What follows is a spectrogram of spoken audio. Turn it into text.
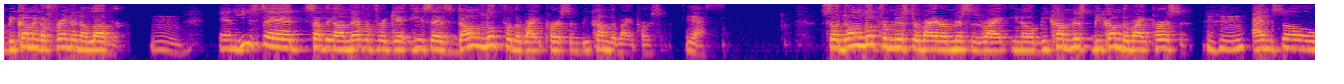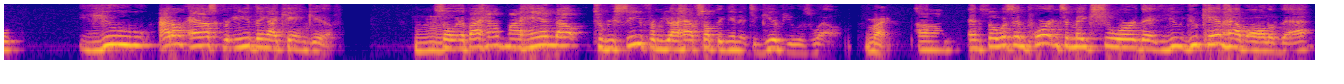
"Becoming a Friend and a Lover," Mm. and he said something I'll never forget. He says, "Don't look for the right person; become the right person." Yes. So don't look for Mr. Right or Mrs. Right. You know, become Miss, become the right person. hmm And so you, I don't ask for anything I can't give. Mhm. So if I have my hand out to receive from you, I have something in it to give you as well. Right. Um, and so it's important to make sure that you you can have all of that.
